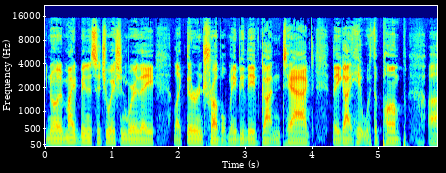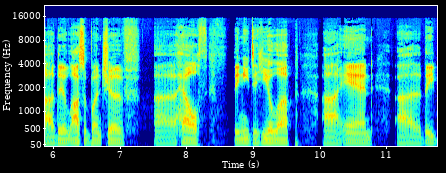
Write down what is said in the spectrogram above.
You know, it might have been a situation where they like they're in trouble. Maybe they've gotten tagged, they got hit with a pump, uh, they lost a bunch of uh, health, they need to heal up, uh, and uh, they,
